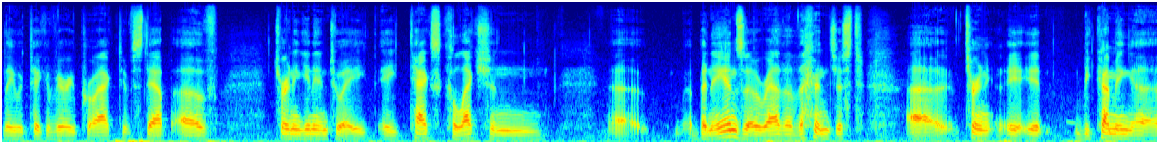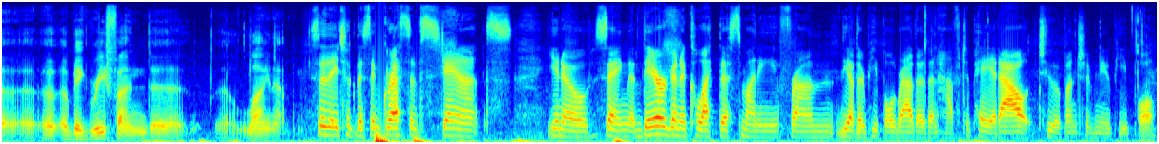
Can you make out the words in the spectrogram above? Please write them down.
they would take a very proactive step of turning it into a, a tax collection uh, bonanza rather than just uh, turn it, it becoming a, a, a, big refund uh, lineup. So they took this aggressive stance you know, saying that they're going to collect this money from the other people rather than have to pay it out to a bunch of new people.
